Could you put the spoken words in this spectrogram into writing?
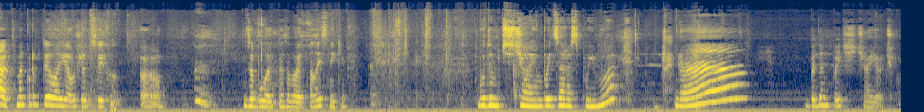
Так, накрутила я вже цих. Е, забула, як називають налисники. Будемо з чаєм пити зараз поїмо. Да. Будемо пити з чайочком.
